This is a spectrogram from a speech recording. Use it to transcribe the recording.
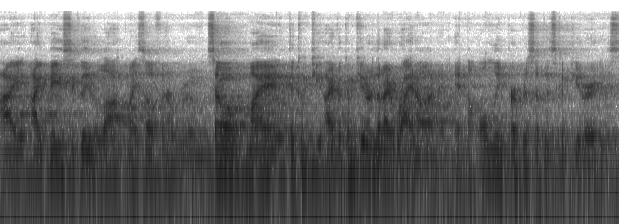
I I basically lock myself in a room. So my the compu- I have a computer that I write on, and, and the only purpose of this computer is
